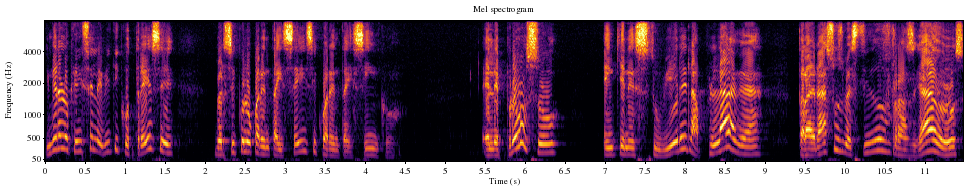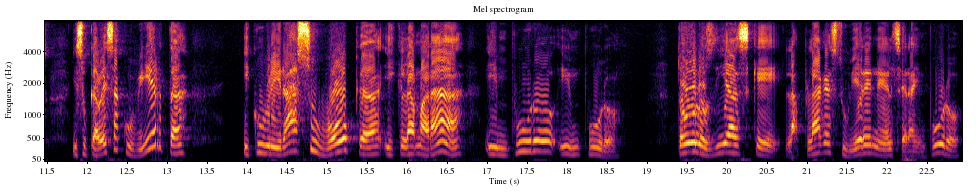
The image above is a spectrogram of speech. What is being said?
Y mira lo que dice Levítico 13, versículo 46 y 45. El leproso en quien estuviere la plaga traerá sus vestidos rasgados y su cabeza cubierta y cubrirá su boca y clamará, impuro, impuro. Todos los días que la plaga estuviere en él será impuro.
